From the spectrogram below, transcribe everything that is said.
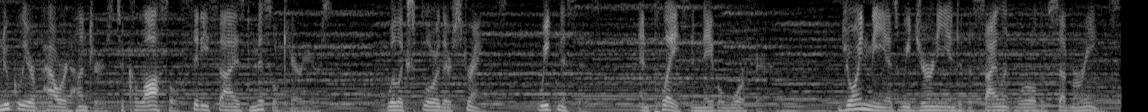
nuclear-powered hunters to colossal, city-sized missile carriers. We'll explore their strengths, weaknesses, and place in naval warfare. Join me as we journey into the silent world of submarines,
